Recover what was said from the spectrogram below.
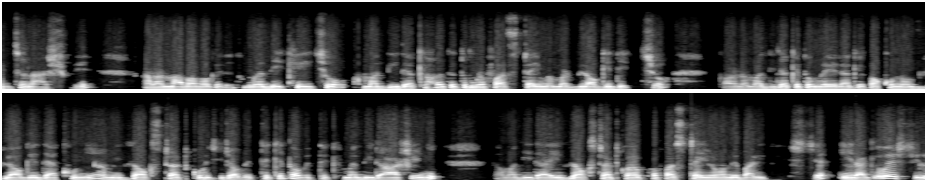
একজন আসবে। আমার মা বাবাকে তো তোমরা দেখেইছো, আমার দিদাকে হয়তো তোমরা ফার্স্ট টাইম আমার ব্লগে দেখছ, কারণ আমার দিদাকে তোমরা এর আগে কখনো ব্লগে দেখোনি। আমি ব্লগ স্টার্ট করেছি যবে থেকে, তবে থেকে আমার দিদা আসেনি। আমার দিদা এই ব্লগ স্টার্ট করার পর ফার্স্ট টাইম আমাদের বাড়িতে এসছে। এর আগেও এসেছিল,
